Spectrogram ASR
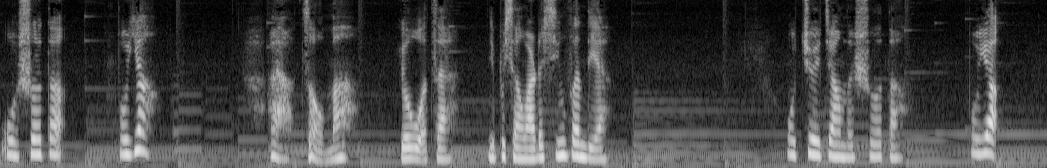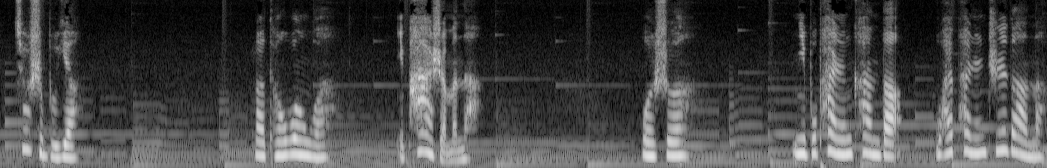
我说道：“不要。”哎呀，走嘛。有我在，你不想玩的兴奋点？我倔强的说道：“不要，就是不要。”老头问我：“你怕什么呢？”我说：“你不怕人看到，我还怕人知道呢。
